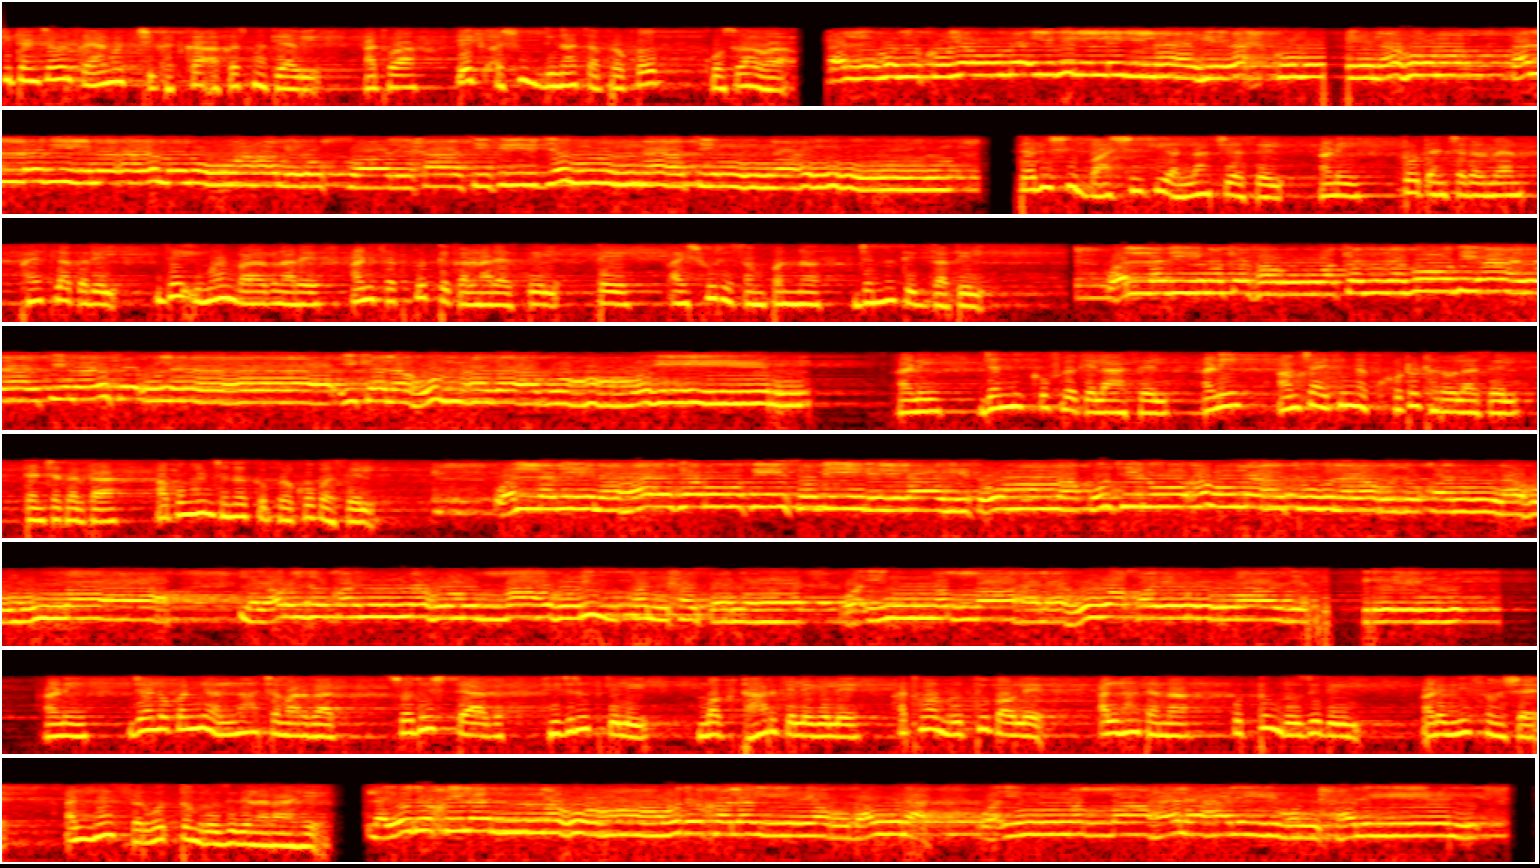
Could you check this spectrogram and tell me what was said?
की त्यांच्यावर कयामतची घटका अकस्मात यावी अथवा एक अशुभ दिनाचा प्रकोप कोसळावा الملك يومئذ لله يحكم بينهم فالذين آمنوا وعملوا الصالحات في جنات النعيم त्या दिवशी बादशाह ही अल्लाची असेल आणि तो त्यांच्या दरम्यान फैसला करेल जे इमान बाळगणारे आणि सत्कृत्य करणारे असतील ते ऐश्वर संपन्न जन्नतीत जातील والذين كفروا وكذبوا بآياتنا فأولئك لهم عذاب مهين आणि ज्यांनी कुफ्र केला असेल आणि आमच्या आयतींना खोटं ठरवलं असेल त्यांच्याकरता अपमानजनक प्रकोप असेल والذين هاجروا في سبيل الله ثم قتلوا أو ماتوا ليرزقنهم الله ليرزقنهم الله رزقا حسنا وإن الله لهو خير الرازقين आणि ज्या लोकांनी अल्लाहच्या मार्गात स्वदेश त्याग हिजरत केली मग ठार केले गेले अथवा मृत्यू पावले अल्लाह त्यांना उत्तम रोजी देईल आणि निसंशय अल्लाह सर्वोत्तम रोजी देणारा आहे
